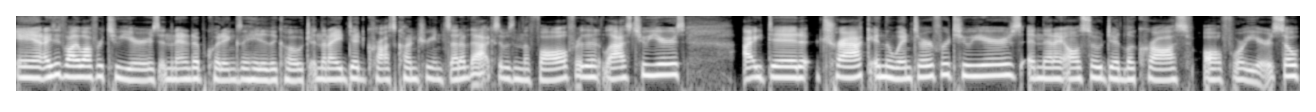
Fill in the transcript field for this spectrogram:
and I did volleyball for two years and then I ended up quitting because I hated the coach. And then I did cross country instead of that because it was in the fall for the last two years. I did track in the winter for two years and then I also did lacrosse all four years. So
